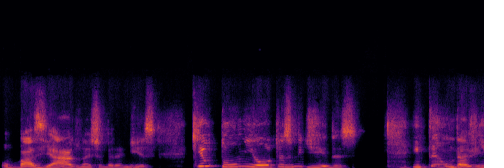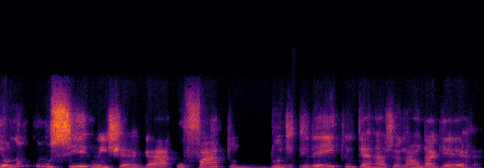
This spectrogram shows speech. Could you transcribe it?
ou baseado nas soberanias, que eu tome outras medidas. Então, Davi, eu não consigo enxergar o fato do direito internacional da guerra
